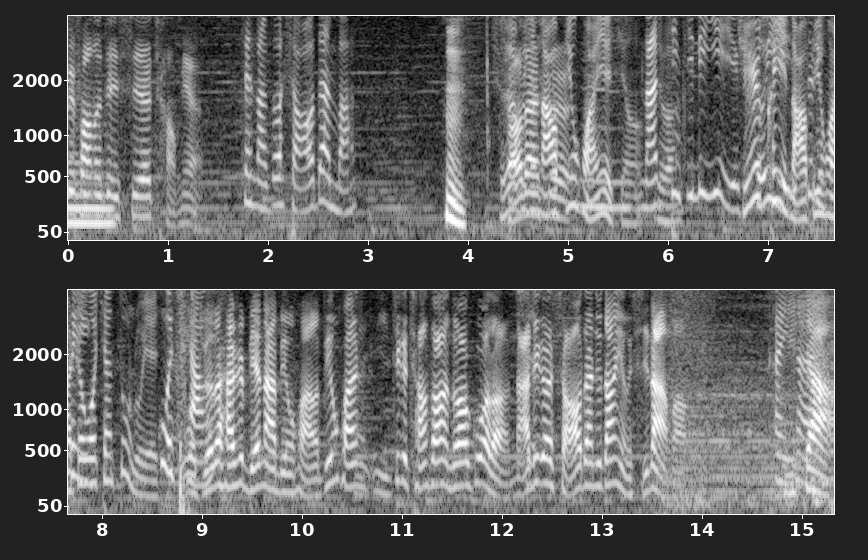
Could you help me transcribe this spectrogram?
对方的 М, 这些场面，再拿个小奥弹吧，实在不行拿个是冰环也行嗯，拿对吧？禁忌力液也其实可以以，拿冰环，这里可以这我先冻住也过行。我墙觉得还是别拿冰环了，冰环你这个墙早晚都要过的，拿这个小奥弹就当影袭打嘛，看一看一下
